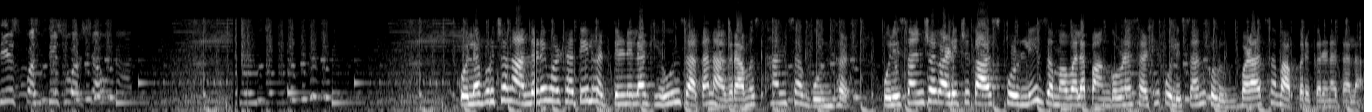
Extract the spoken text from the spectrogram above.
तीस पस्तीस वर्षाहून कोल्हापूरच्या नांदेडी मठातील हत्तीणीला घेऊन जाताना ग्रामस्थांचा गोंधळ. पोलिसांच्या गाडीची काच फोडली जमावाला पांगवण्यासाठी पोलिसांकडून बळाचा वापर करण्यात आला.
